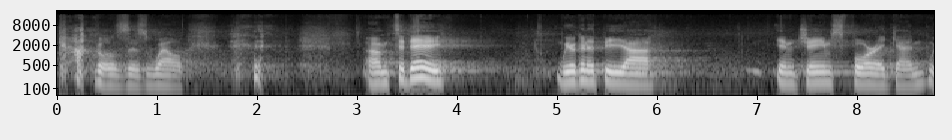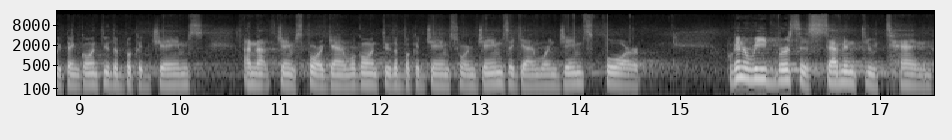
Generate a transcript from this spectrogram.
goggles as well. Um, today, we're going to be uh, in James 4 again. We've been going through the book of James. I'm uh, not James 4 again. We're going through the book of James. We're in James again. We're in James 4. We're going to read verses 7 through 10. And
